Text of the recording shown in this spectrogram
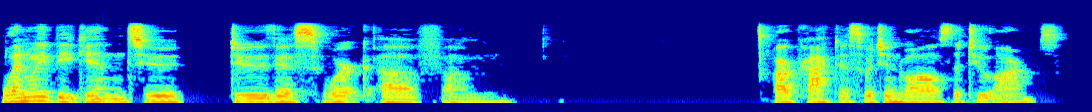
When we begin to do this work of um, our practice, which involves the two arms,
